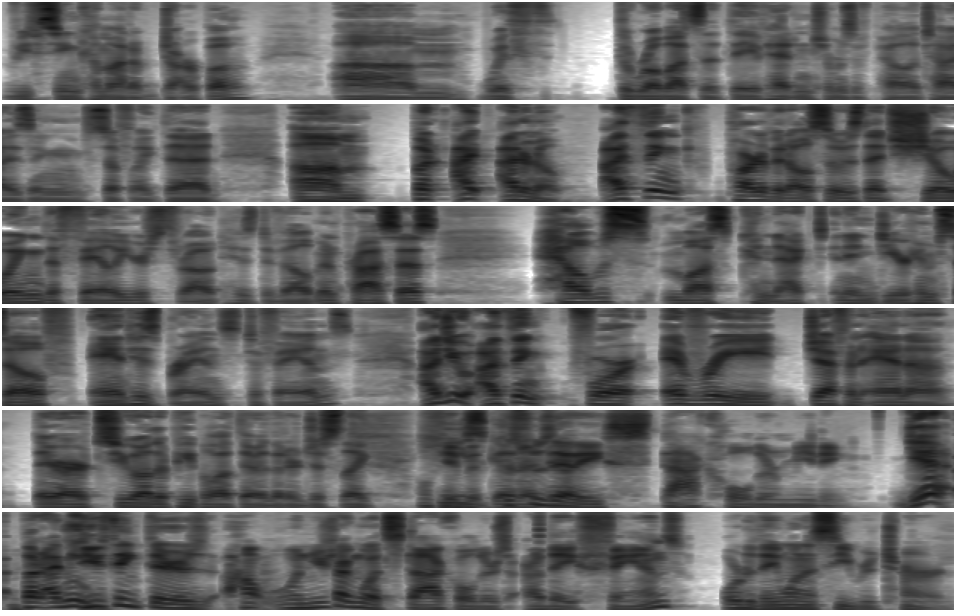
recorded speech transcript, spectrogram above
we've seen come out of DARPA um, with the robots that they've had in terms of palletizing stuff like that. Um, but I, I don't know. I think part of it also is that showing the failures throughout his development process helps Musk connect and endear himself and his brands to fans. I do. I think for every Jeff and Anna, there are two other people out there that are just like Okay, he's but this was at a stockholder meeting. yeah. But I mean, Do you think there's how, when you're talking about stockholders, are they fans or do they want to see return?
